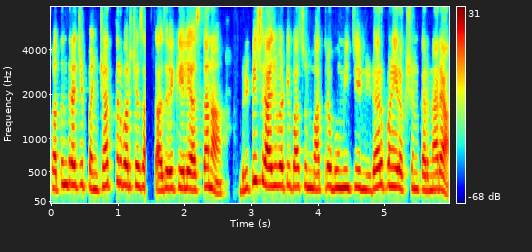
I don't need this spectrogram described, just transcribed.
स्वातंत्र्याचे पंच्याहत्तर वर्ष साजरे केले असताना ब्रिटिश राजवटीपासून मातृभूमीचे निडरपणे रक्षण करणाऱ्या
